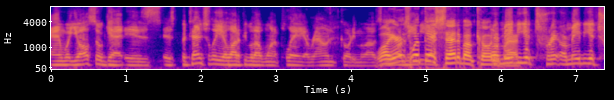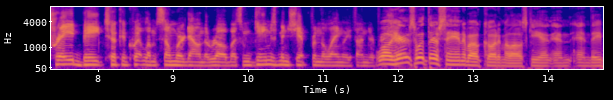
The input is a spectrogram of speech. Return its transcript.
And what you also get is is potentially a lot of people that want to play around Cody Malawsky. Well, here's what they a- said about Cody. or maybe Brad. a tra- or maybe a trade bait to Coquitlam somewhere down the road, but some gamesmanship from the Langley Thunder. Well, sure. here's what they're saying about Cody Malawsky, and, and, and they,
